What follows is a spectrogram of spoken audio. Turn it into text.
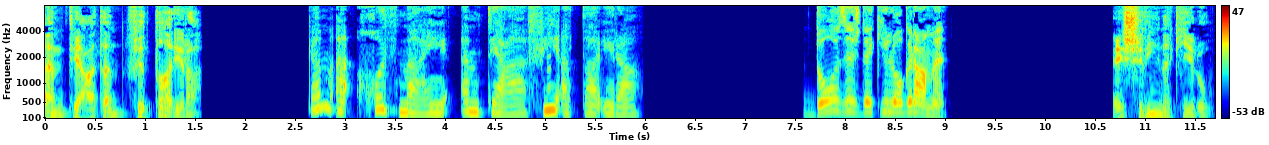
أمتعة في الطائرة؟ كم أخذ معي أمتعة في الطائرة؟ 20 de kilograme عشرين كيلو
